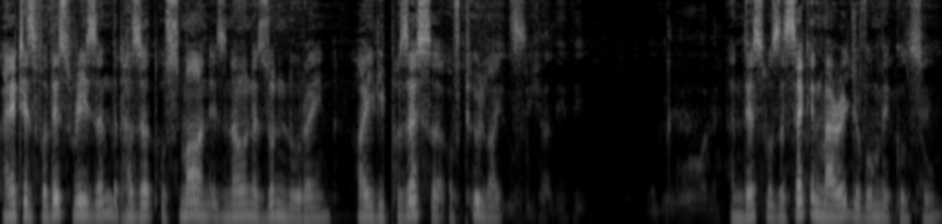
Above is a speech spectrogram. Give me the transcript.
And it is for this reason that Hazrat Usman is known as Zun Nurain, i.e., the possessor of two lights. And this was the second marriage of Umm Kulsum,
